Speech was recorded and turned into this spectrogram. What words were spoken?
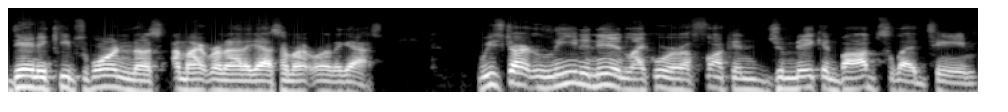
Danny keeps warning us, I might run out of gas, I might run out of gas. We start leaning in like we're a fucking Jamaican bobsled team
